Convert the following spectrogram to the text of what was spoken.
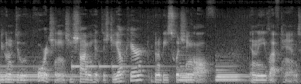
You're going to do a chord change. Each time you hit this G up here, you're going to be switching off in the left hand.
